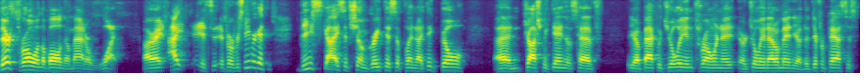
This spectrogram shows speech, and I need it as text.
they're throwing the ball no matter what. All right. I it's if a receiver gets these guys have shown great discipline. And I think Bill and Josh McDaniels have, you know, back with Julian throwing it or Julian Edelman, you know, the different passes.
